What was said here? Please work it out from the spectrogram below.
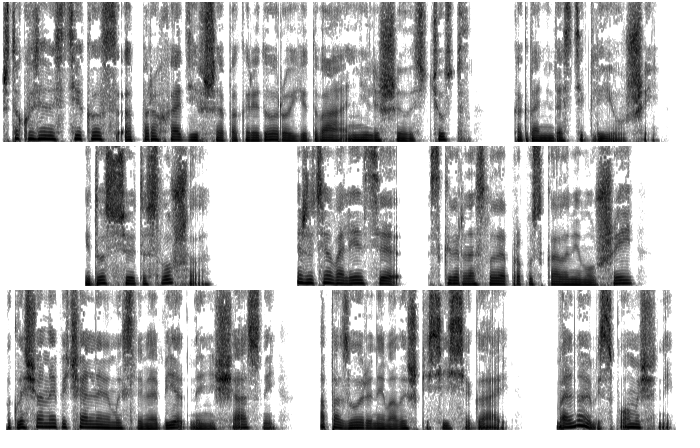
что кузина Стиклс, проходившая по коридору, едва не лишилась чувств, когда они достигли ее ушей. И Дос все это слушала. Между тем Валенсия сквернословие пропускала мимо ушей — Поглощенная печальными мыслями о бедной, несчастной, опозоренной малышке Сиси Гай, больной и беспомощной,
